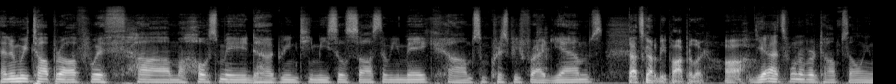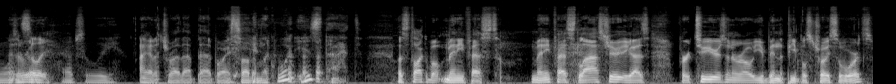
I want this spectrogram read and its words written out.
and then we top it off with um, a house-made uh, green tea miso sauce that we make. Um, some crispy fried yams. That's got to be popular. Oh, Yeah, it's one of our top-selling ones. it really? Absolutely. I got to try that bad boy. I saw them like, what is that? Let's talk about ManyFest. ManyFest last year, you guys, for two years in a row, you've been the People's Choice Awards.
